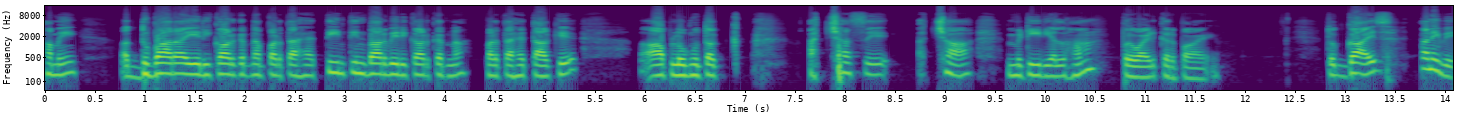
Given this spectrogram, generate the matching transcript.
हमें दोबारा ये रिकॉर्ड करना पड़ता है तीन तीन बार भी रिकॉर्ड करना पड़ता है ताकि आप लोगों तक अच्छा से अच्छा मटेरियल हम प्रोवाइड कर पाए। तो guys anyway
